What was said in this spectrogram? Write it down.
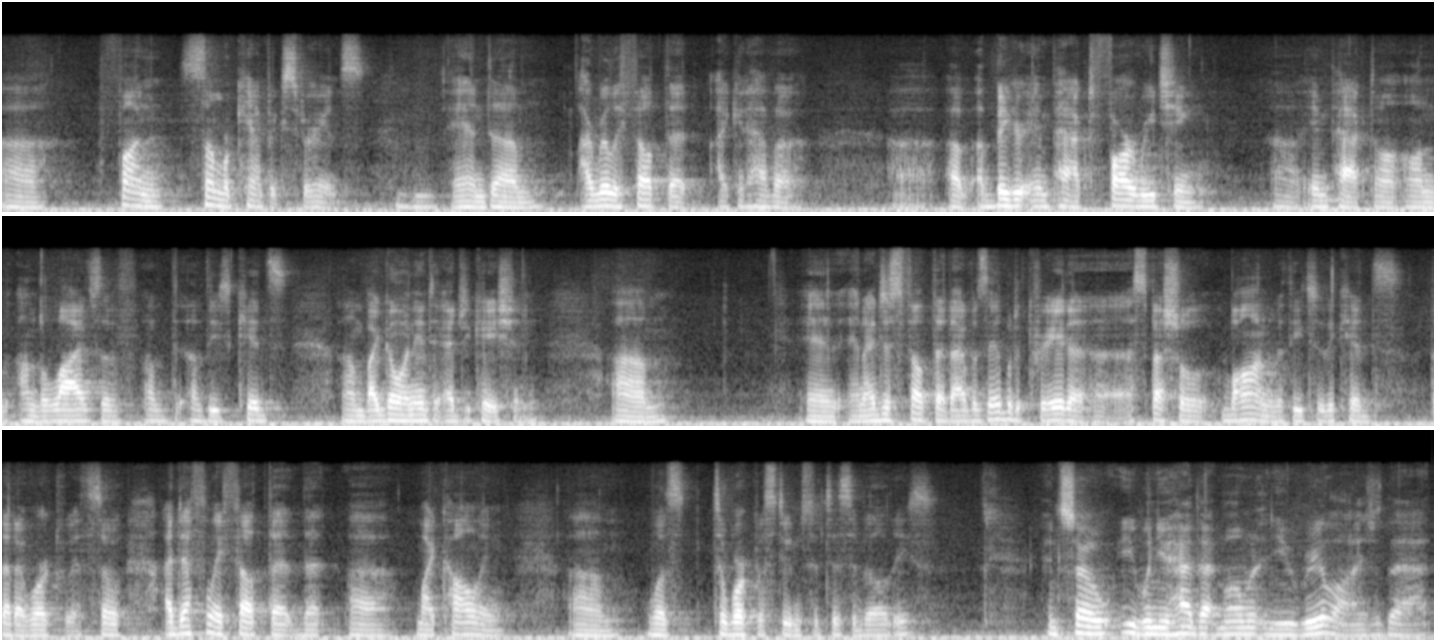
uh, fun summer camp experience. Mm -hmm. And um, I really felt that I could have a, a, a, bigger impact, far-reaching uh, impact on, on, on, the lives of, of, of these kids um, by going into education. Um, and, and I just felt that I was able to create a, a, special bond with each of the kids that I worked with. So I definitely felt that, that uh, my calling um, was to work with students with disabilities. And so when you had that moment and you realized that,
